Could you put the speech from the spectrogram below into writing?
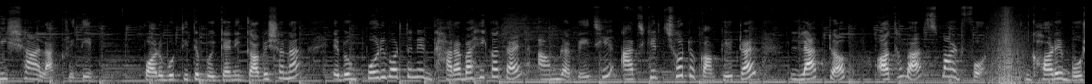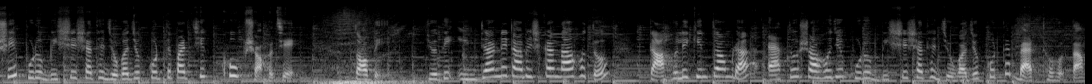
বিশাল আকৃতির। পরবর্তীতে বৈজ্ঞানিক গবেষণা এবং পরিবর্তনের ধারাবাহিকতায় আমরা পেয়েছি আজকের ছোট কম্পিউটার, ল্যাপটপ অথবা স্মার্টফোন। ঘরে বসেই পুরো বিশ্বের সাথে যোগাযোগ করতে পারছি খুব সহজে। তবে যদি ইন্টারনেট আবিষ্কার না হতো তাহলে কিন্তু আমরা এত সহজে পুরো বিশ্বের সাথে যোগাযোগ করতে ব্যর্থ হতাম।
